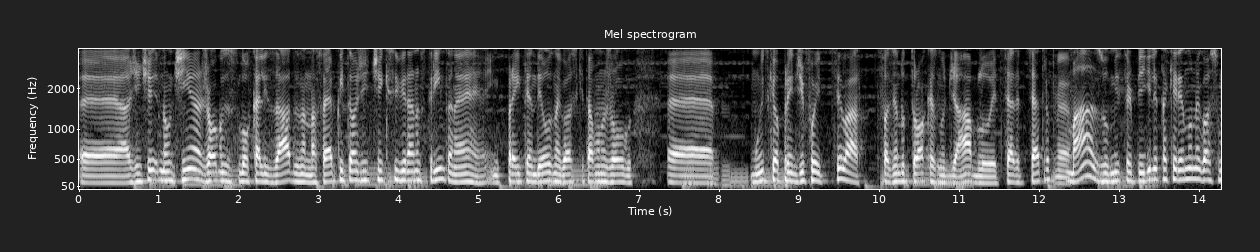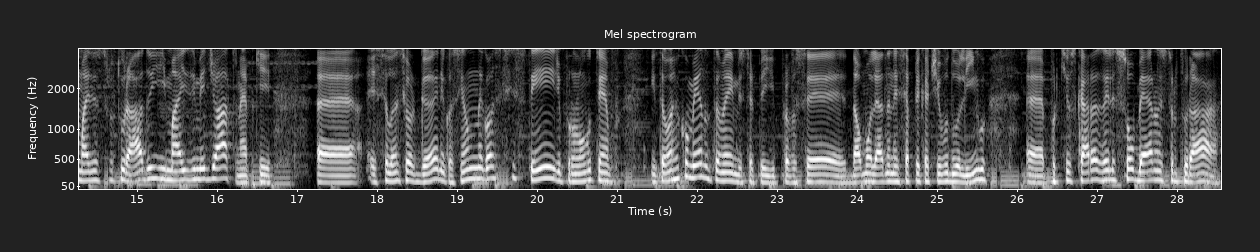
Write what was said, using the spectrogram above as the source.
É, a gente não tinha jogos localizados na nossa época, então a gente tinha que se virar nos 30, né? Pra entender os negócios que estavam no jogo. É, muito que eu aprendi foi, sei lá, fazendo trocas no Diablo, etc, etc. É. Mas o Mr. Pig, ele tá querendo um negócio mais estruturado e mais imediato, né? Porque é, esse lance orgânico, assim, é um negócio que se estende por um longo tempo. Então eu recomendo também, Mr. Pig, pra você dar uma olhada nesse aplicativo do Olingo, é, porque os caras, eles souberam estruturar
